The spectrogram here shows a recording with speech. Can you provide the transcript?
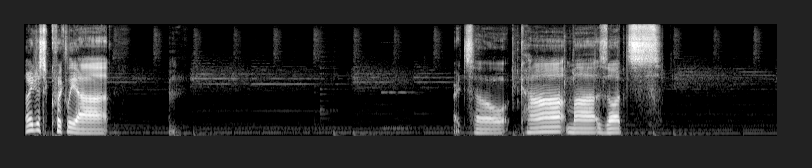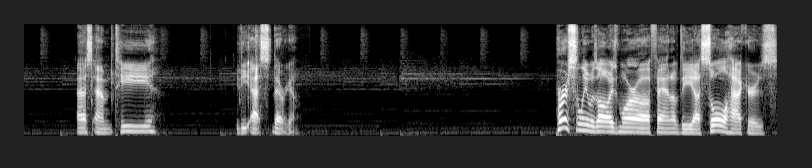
Let me just quickly, uh... so Camazotz SMT DDS. There we go. Personally, was always more a fan of the uh, Soul Hackers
